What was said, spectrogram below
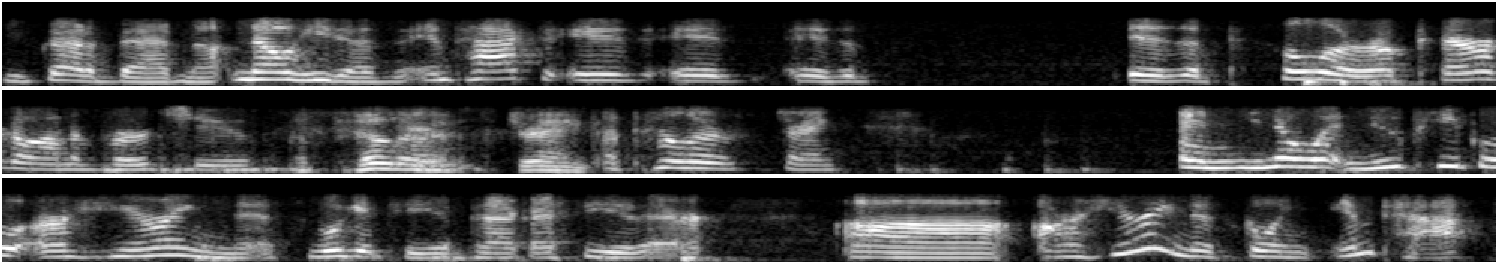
You've got a bad mouth. No, he doesn't. Impact is is is a is a pillar, a paragon of virtue. A pillar of strength. a pillar of strength. And you know what? New people are hearing this. We'll get to you, Impact. I see you there. Uh, are hearing this going, Impact,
